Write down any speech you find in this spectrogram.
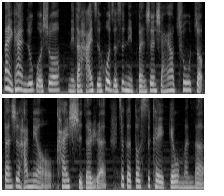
那你看，如果说你的孩子或者是你本身想要出走，但是还没有开始的人，这个都是可以给我们的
